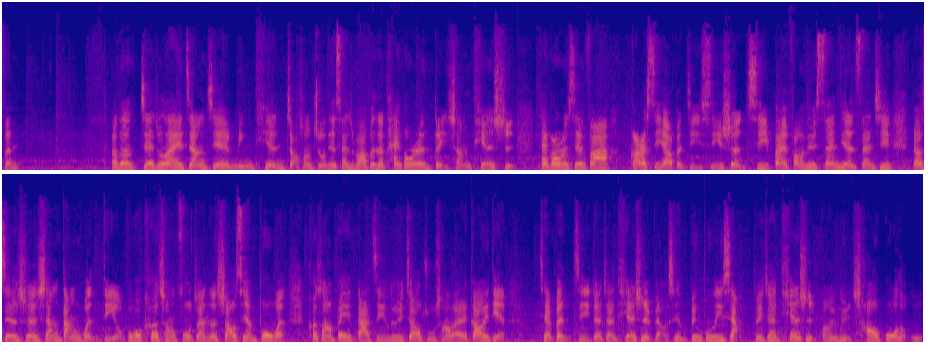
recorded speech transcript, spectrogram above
分。好的，接着来讲解明天早上九点三十八分的太空人对上天使。太空人先发 Garcia，本季十一胜七败，防御率三点三七，表现是相当稳定。不过客场作战呢稍显不稳，客场被打击率较主场来的高一点，且本季对战天使表现并不理想，对战天使防御率超过了五。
